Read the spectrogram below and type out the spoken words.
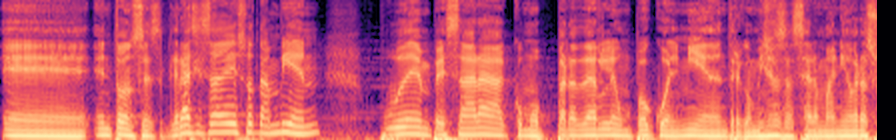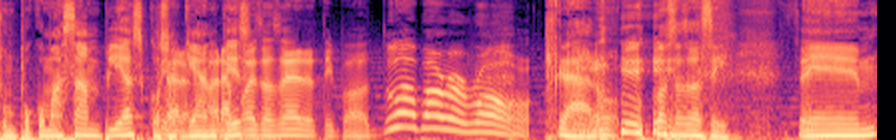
Eh, entonces, gracias a eso también pude empezar a como perderle un poco el miedo, entre comillas, a hacer maniobras un poco más amplias, cosa Claro, que Ahora antes... puedes hacer tipo. Do a barrel roll. Claro, cosas así. Sí. Eh,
